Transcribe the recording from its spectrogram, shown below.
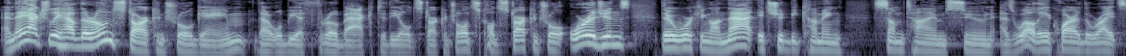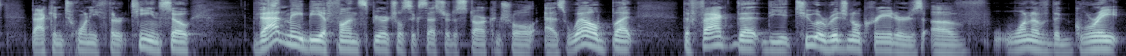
And they actually have their own Star Control game that will be a throwback to the old Star Control. It's called Star Control Origins. They're working on that. It should be coming sometime soon as well. They acquired the rights back in 2013. So that may be a fun spiritual successor to Star Control as well. But the fact that the two original creators of one of the great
